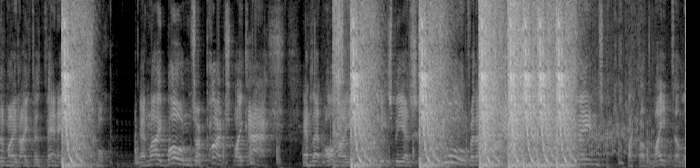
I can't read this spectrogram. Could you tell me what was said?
Of my life have vanished like smoke, and my bones are parched like ash. And let all my impurities be as fuel for that veins, but the light alone.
